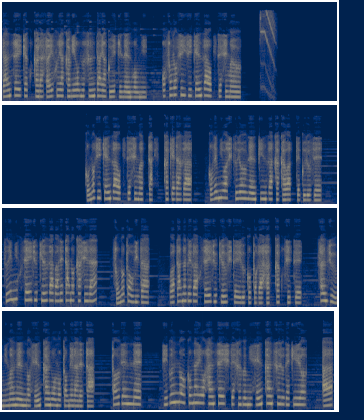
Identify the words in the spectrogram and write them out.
男性客から財布や鍵を盗んだ約1年後に、恐ろしい事件が起きてしまう。この事件が起きてしまったきっかけだが、これには失業年金が関わってくるぜ。ついに不正受給がバレたのかしら？その通りだ。渡辺が不正受給していることが発覚して、32万円の返還を求められた。当然ね。自分の行いを反省してすぐに返還するべきよ。ああ。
